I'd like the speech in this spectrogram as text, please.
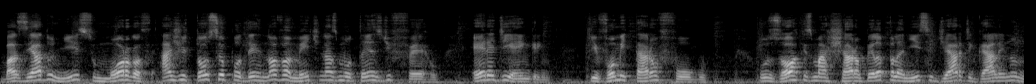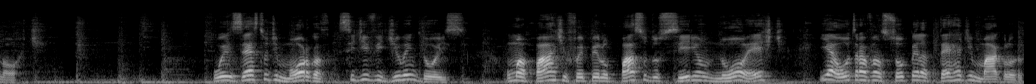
Baseado nisso, Morgoth agitou seu poder novamente nas Montanhas de Ferro era de Engrim, que vomitaram fogo. Os Orcs marcharam pela planície de Ardgalen no norte. O exército de Morgoth se dividiu em dois. Uma parte foi pelo Passo do Sirion, no oeste, e a outra avançou pela Terra de Maglor,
